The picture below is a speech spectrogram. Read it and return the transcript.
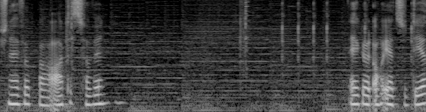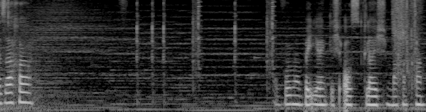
Schnell wirkbare Artes verwenden. Er gehört auch eher zu der Sache. Obwohl man bei ihr eigentlich Ausgleiche machen kann.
